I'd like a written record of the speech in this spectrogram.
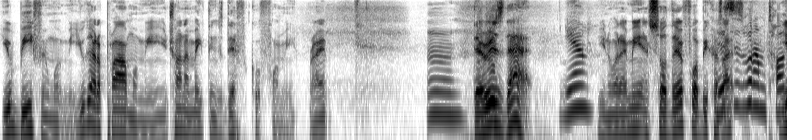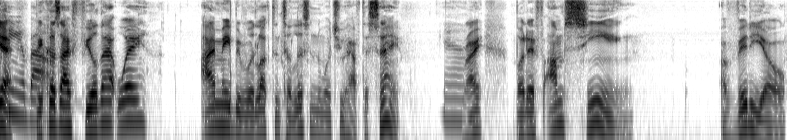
you're beefing with me you got a problem with me and you're trying to make things difficult for me right mm. there is that Yeah. you know what i mean and so therefore because This I, is what I'm talking yeah, about. because i feel that way i may be reluctant to listen to what you have to say yeah. right? But if I'm seeing a video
